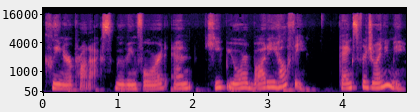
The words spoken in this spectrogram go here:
cleaner products moving forward and keep your body healthy. Thanks for joining me.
